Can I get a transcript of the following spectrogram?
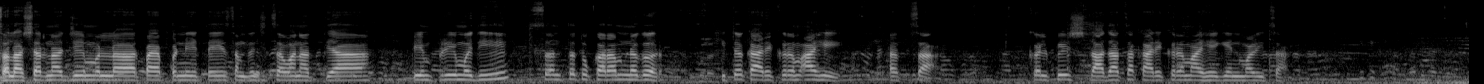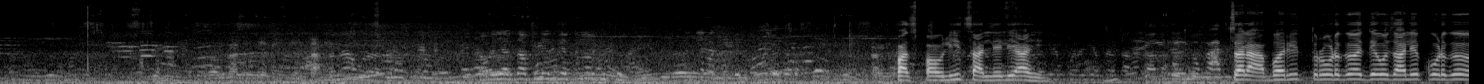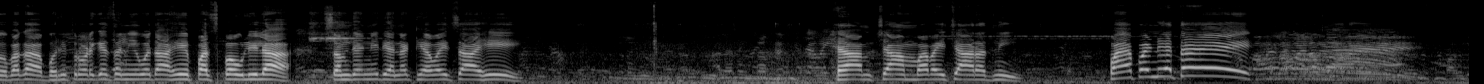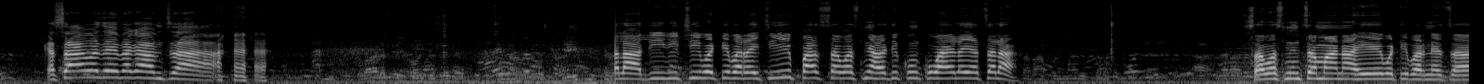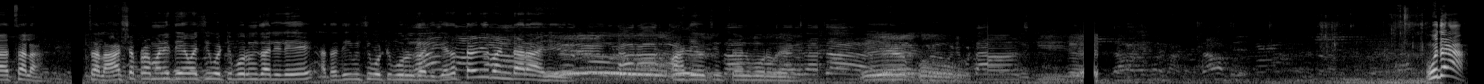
चला शरणाजी मल्हार. पायपण येते समजांची चव्हाण आत्या. पिंपरीमध्ये संत तुकाराम नगर इथं कार्यक्रम आहे. आजचा कल्पेश दादाचा कार्यक्रम आहे गेनमाळीचा. पाच पावली चाललेली आहे. चला भरीत रोडग देव झाले कोडग. बघा भरीत रोडग्याचा निवद आहे पाच पावलीला समध्यांनी ध्यानात ठेवायचं आहे. ह्या आमच्या अंबाबाईच्या आराधनी. पाया पडणे येत कसा आवाज आहे बघा आमचा. चला देवीची वटी भरायची. पाच सहा सवासनी हळदी कुंकू व्हायला या चला. सवासणींचा मान आहे वटी भरण्याचा. चला चला. अशाप्रमाणे देवाची वटी भरून झालेली आहे. आता देवीची वटी भरून झालेली आता तळी भंडार आहे. महादेव चिंतन उद्या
